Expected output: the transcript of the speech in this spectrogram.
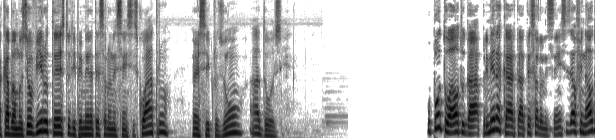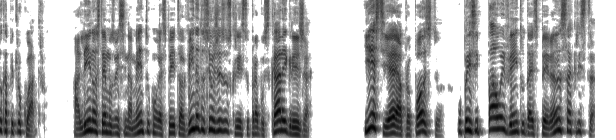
Acabamos de ouvir o texto de 1 Tessalonicenses 4, versículos 1 a 12. O ponto alto da primeira carta a Tessalonicenses é o final do capítulo 4. Ali nós temos o um ensinamento com respeito à vinda do Senhor Jesus Cristo para buscar a igreja. E este é, a propósito, o principal evento da esperança cristã.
